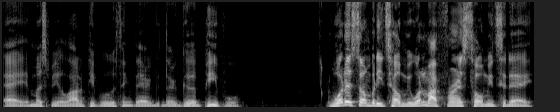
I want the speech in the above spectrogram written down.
hey, it must be a lot of people who think they're they're good people. What did somebody tell me? One of my friends told me today,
